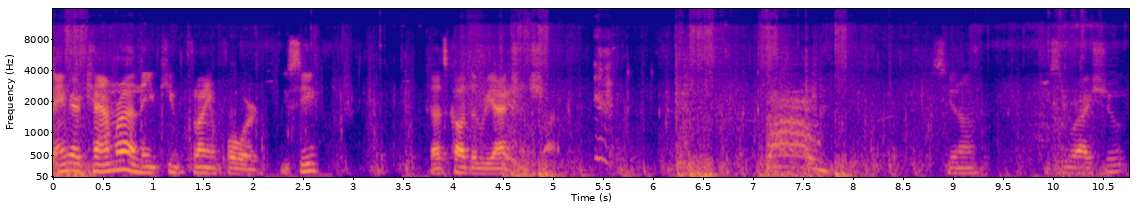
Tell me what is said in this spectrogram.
aim your camera, and then you keep flying forward. You see? That's called the reaction shot. See, you know? You see where I shoot?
